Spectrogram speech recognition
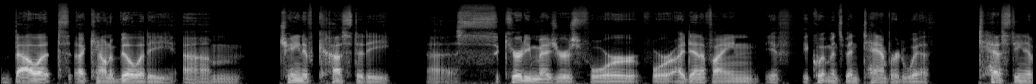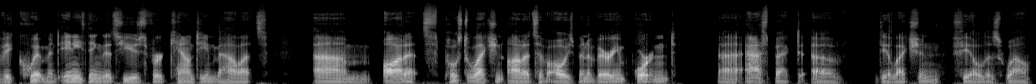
ballot accountability, um, chain of custody, uh, security measures for for identifying if equipment's been tampered with, testing of equipment, anything that's used for counting ballots, um, audits, post-election audits have always been a very important uh, aspect of the election field as well.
